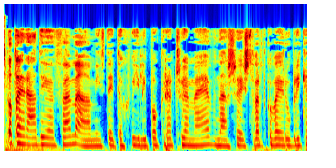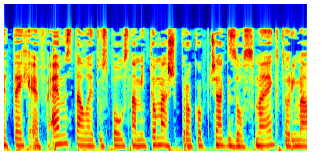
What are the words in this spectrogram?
Toto je Rádio FM a my v tejto chvíli pokračujeme v našej štvrtkovej rubrike Tech FM. Stále je tu spolu s nami Tomáš Prokopčak z OSME, ktorý má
